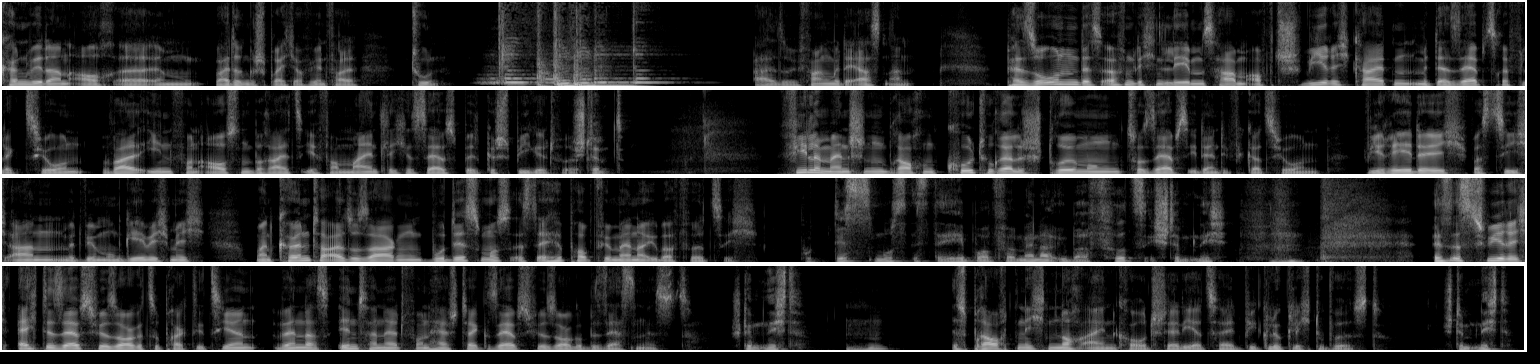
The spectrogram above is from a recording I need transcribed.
Können wir dann auch äh, im weiteren Gespräch auf jeden Fall tun. Also, wir fangen mit der ersten an. Personen des öffentlichen Lebens haben oft Schwierigkeiten mit der Selbstreflexion, weil ihnen von außen bereits ihr vermeintliches Selbstbild gespiegelt wird. Stimmt. Viele Menschen brauchen kulturelle Strömungen zur Selbstidentifikation. Wie rede ich? Was ziehe ich an? Mit wem umgebe ich mich? Man könnte also sagen, Buddhismus ist der Hip-Hop für Männer über 40. Buddhismus ist der Hip-Hop für Männer über 40, stimmt nicht. Es ist schwierig, echte Selbstfürsorge zu praktizieren, wenn das Internet von Hashtag Selbstfürsorge besessen ist. Stimmt nicht. Es braucht nicht noch einen Coach, der dir erzählt, wie glücklich du wirst. Stimmt nicht.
